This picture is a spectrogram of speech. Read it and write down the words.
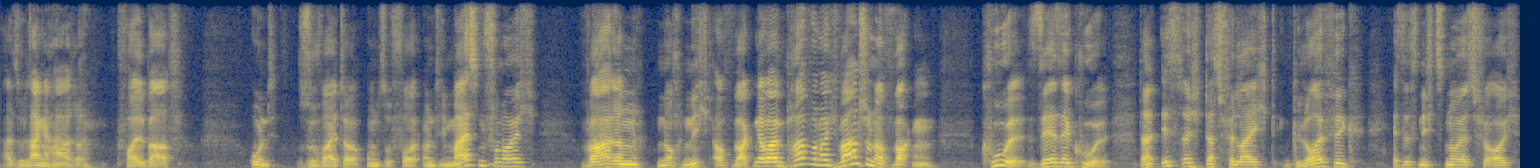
also lange Haare, Vollbart und so weiter und so fort. Und die meisten von euch waren noch nicht auf Wacken, aber ein paar von euch waren schon auf Wacken. Cool, sehr, sehr cool. Dann ist euch das vielleicht geläufig. Es ist nichts Neues für euch.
